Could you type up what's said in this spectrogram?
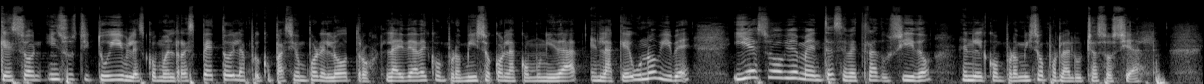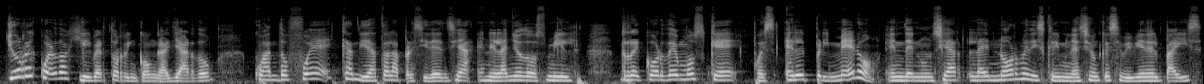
que son insustituibles como el respeto y la preocupación por el otro, la idea de compromiso con la comunidad en la que uno vive y eso obviamente se ve traducido en el compromiso por la lucha social. Yo recuerdo a Gilberto Rincón Gallardo cuando fue candidato a la presidencia en el año 2000, recordemos que pues era el primero en denunciar la enorme discriminación que se vivía en el país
